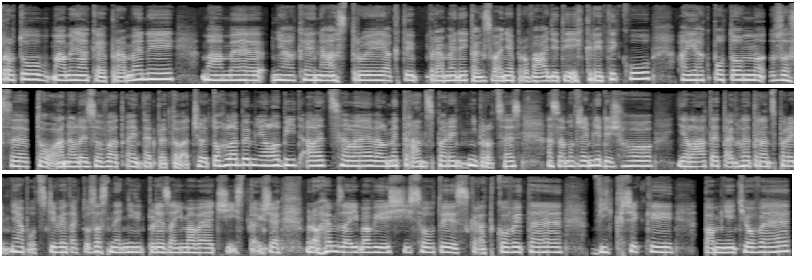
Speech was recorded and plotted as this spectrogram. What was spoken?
Proto máme nějaké prameny, máme nějaké nástroje, jak ty prameny takzvaně provádět jejich kritiku a jak potom zase to analyzovat a interpretovat. Čili tohle by mělo být ale celé velmi transparentní proces a samozřejmě, když ho děláte takhle transparentně a poctivě, tak to zase není není úplně zajímavé číst. Takže mnohem zajímavější jsou ty zkratkovité výkřiky paměťové,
